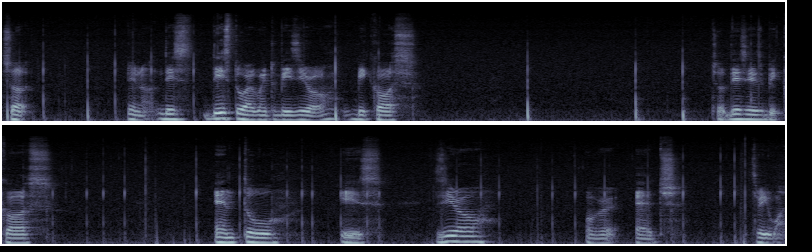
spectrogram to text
so you know these these two are going to be zero because So this is because n2 is 0 over edge 3 1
